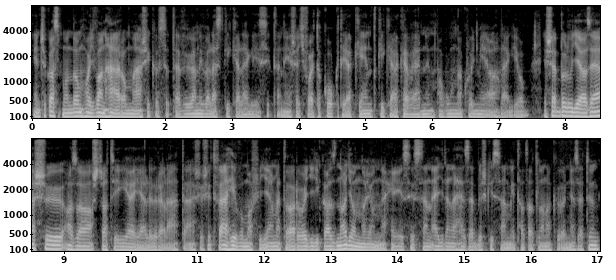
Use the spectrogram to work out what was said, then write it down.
én csak azt mondom, hogy van három másik összetevő, amivel ezt ki kell egészíteni, és egyfajta koktélként ki kell kevernünk magunknak, hogy mi a legjobb. És ebből ugye az első az a stratégiai előrelátás. És itt felhívom a figyelmet arra, hogy igaz nagyon-nagyon nehéz, hiszen egyre nehezebb és kiszámíthatatlan a környezetünk,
